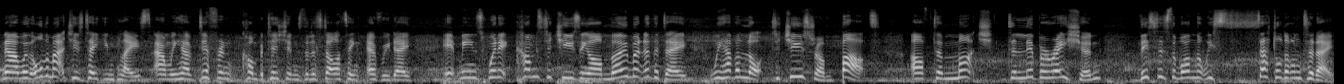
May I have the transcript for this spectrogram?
Now, with all the matches taking place, and we have different competitions that are starting every day, it means when it comes to choosing our moment of the day, we have a lot to choose from. But after much deliberation, this is the one that we settled on today.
